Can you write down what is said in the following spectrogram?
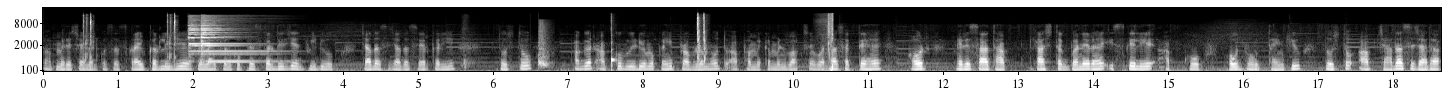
तो आप मेरे चैनल को सब्सक्राइब कर लीजिए। बेल आइकन को प्रेस कर दीजिए। वीडियो ज़्यादा से ज़्यादा शेयर करिए। दोस्तों अगर आपको वीडियो में कहीं प्रॉब्लम हो तो आप हमें कमेंट बॉक्स में बता सकते हैं और मेरे साथ आप लास्ट तक बने रहें। इसके लिए आपको बहुत बहुत थैंक यू दोस्तों, आप ज़्यादा से ज़्यादा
